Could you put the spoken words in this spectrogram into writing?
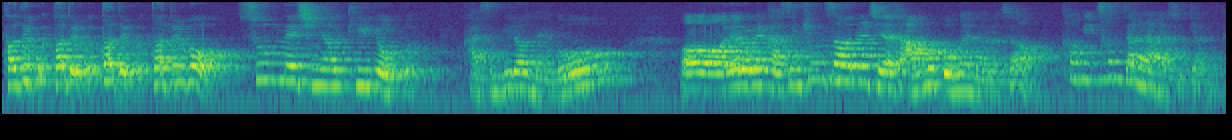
더 들고 더 들고 더 들고 더 들고 숨 내쉬면 길게 오픈. 가슴 밀어내고 어, 여러분의 가슴 흉선을 지나서 안목 공간 열어서 턱이 천장을 향할 수 있게 합니다.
